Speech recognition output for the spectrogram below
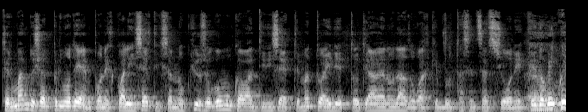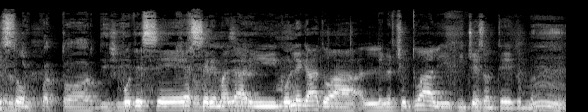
fermandoci al primo tempo nel quale i Celtics hanno chiuso comunque avanti di 7 ma tu hai detto ti avevano dato qualche brutta sensazione. Credo eh, che questo 14, potesse essere magari mm. collegato alle percentuali di Jason Tatum. Mm.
